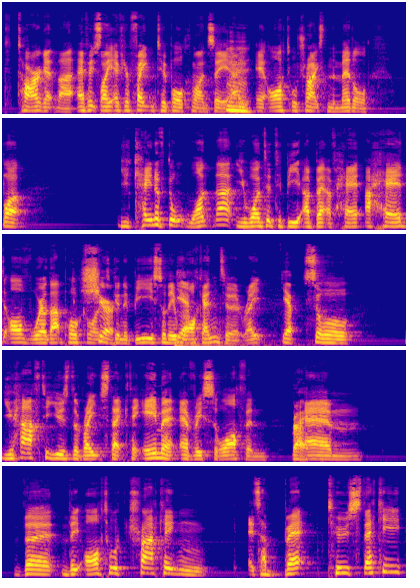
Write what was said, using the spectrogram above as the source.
to target that. If it's like if you're fighting two Pokemon, say and it auto tracks in the middle, but you kind of don't want that. You want it to be a bit of he- ahead of where that Pokemon is going to be, so they Yeah. walk into it, right? Yep. So you have to use the right stick to aim it every so often. Right. Um, the the auto tracking it's a bit too sticky.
